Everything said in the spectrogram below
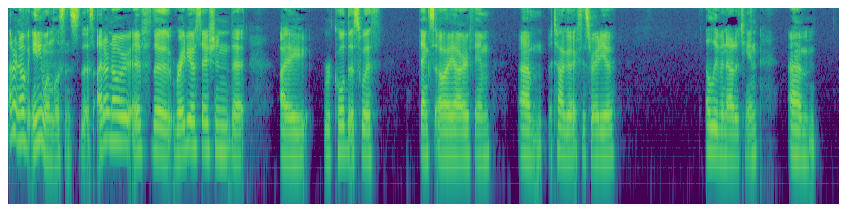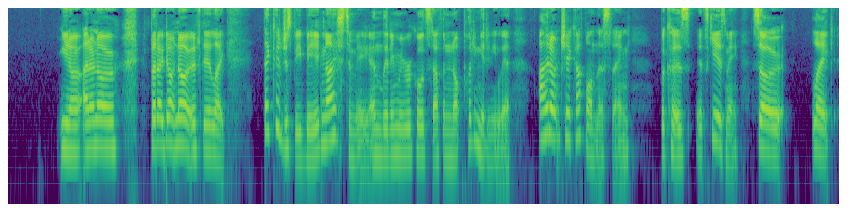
I don't know if anyone listens to this. I don't know if the radio station that i record this with thanks OAR fm um otago access radio 11 out of 10 um you know i don't know but i don't know if they're like they could just be being nice to me and letting me record stuff and not putting it anywhere. I don't check up on this thing because it scares me. So like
